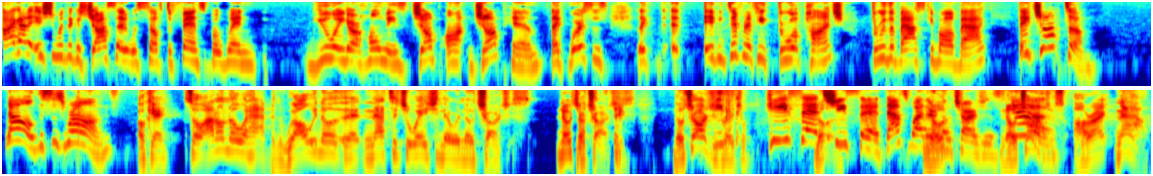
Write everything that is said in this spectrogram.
I got an issue with it because Josh said it was self defense, but when you and your homies jump on jump him, like where's his like it'd be different if he threw a punch, threw the basketball back. They jumped him. No, this is wrong. Okay, so I don't know what happened. We all we know that in that situation there were no charges. No No charges. No charges, He, Rachel. he said, No- she said. That's why there No- are no charges. No Yeah. charges. All right. Now,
